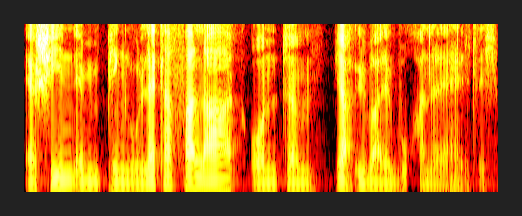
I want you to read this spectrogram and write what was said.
Erschien im Pinguletta Verlag und ähm, ja, überall im Buchhandel erhältlich.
